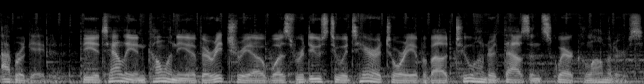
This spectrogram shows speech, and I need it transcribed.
abrogated. The Italian colony of Eritrea was reduced to a territory of about 200,000 square kilometers.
